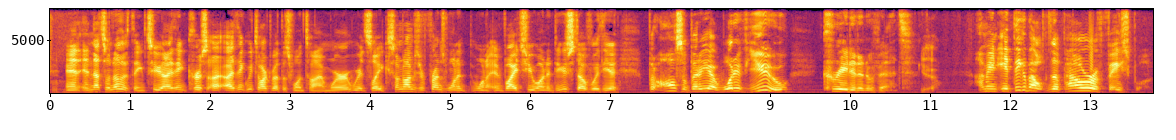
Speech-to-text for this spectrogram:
Mm-hmm. And, and that's another thing too. And I think Chris, I, I think we talked about this one time where, where it's like sometimes your friends want to want to invite you, want to do stuff with you, but also better yet, what if you created an event? Yeah. I mean, think about the power of Facebook.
